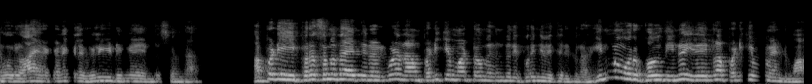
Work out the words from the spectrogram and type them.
ஒரு ஆயிரக்கணக்கில் வெளியிடுங்க என்று சொன்னார். அப்படி பிற சமுதாயத்தினர் கூட நாம் படிக்க மாட்டோம் என்பதை புரிந்து வைத்திருக்கிறார் இன்னும் ஒரு பகுதியினர் இதையெல்லாம் படிக்க வேண்டுமா?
